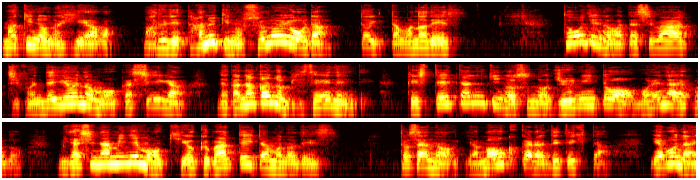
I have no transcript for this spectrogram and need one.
牧野の部屋はまるで狸の巣のようだと言ったものです。当時の私は自分で言うのもおかしいが、なかなかの美青年で、決して狸の巣の住人とは思えないほど、身だしなみにも気を配っていたものです。土佐の山奥から出てきた野暮な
